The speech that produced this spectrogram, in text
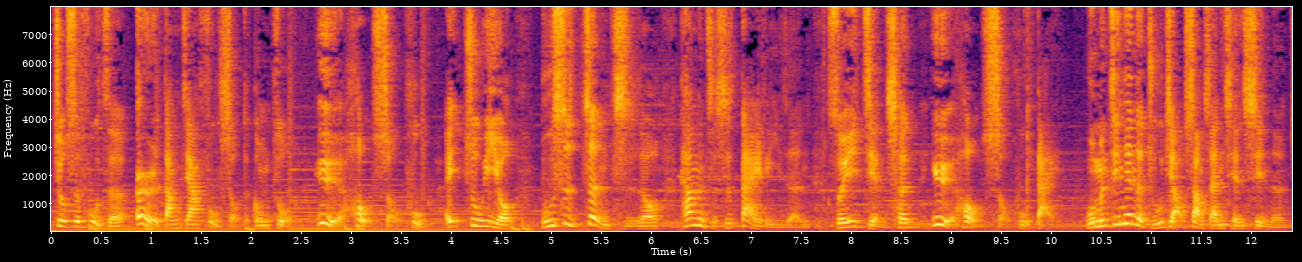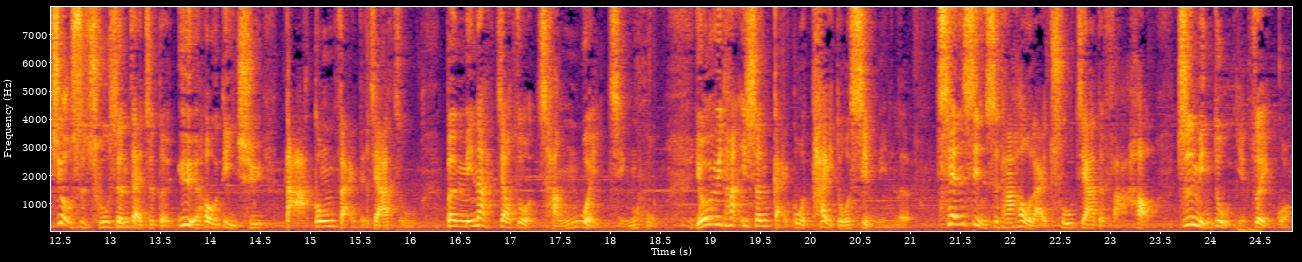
就是负责二当家副手的工作，越后守护。哎，注意哦，不是正职哦，他们只是代理人，所以简称越后守护代。我们今天的主角上杉谦信呢，就是出生在这个越后地区打工仔的家族，本名啊叫做长尾景虎。由于他一生改过太多姓名了，谦信是他后来出家的法号，知名度也最广。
